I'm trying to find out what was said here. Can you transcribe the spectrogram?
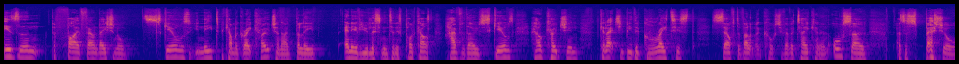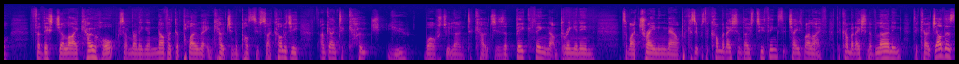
isn't, the five foundational skills that you need to become a great coach. And I believe any of you listening to this podcast have those skills, how coaching can actually be the greatest self development course you've ever taken. And also, as a special for this July cohort, because I'm running another diploma in coaching and positive psychology, I'm going to coach you whilst you learn to coach. It's a big thing that I'm bringing in to my training now because it was the combination of those two things that changed my life the combination of learning to coach others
